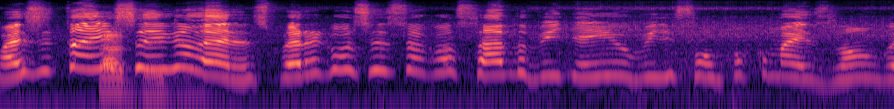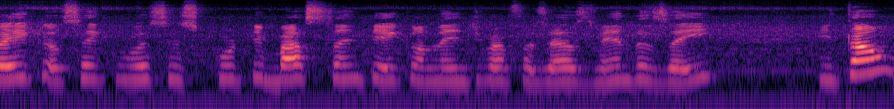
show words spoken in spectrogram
Mas então é tá isso aí, galera. Espero que vocês tenham gostado do vídeo aí. O vídeo foi um pouco mais longo aí, que eu sei que vocês curtem bastante aí quando a gente vai fazer as vendas aí. Então,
